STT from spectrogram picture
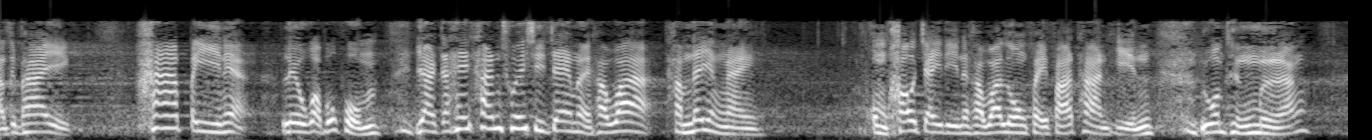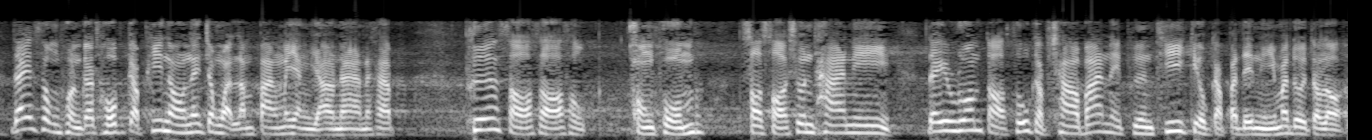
2035 อีก 5 ปีเนี่ยเร็วกว่าพวกผม อยากจะให้ท่านช่วยชี้แจงหน่อยครับว่าทำได้ยังไง ผมเข้าใจดีนะครับว่าโรงไฟฟ้าถ่านหิน รวมถึงเหมือง ได้ส่งผลกระทบกับพี่น้องในจังหวัดลำปางมาอย่างยาวนานนะครับ เพื่อนสอสอของผมสสชนธานีได้ร่วมต่อสู้กับชาวบ้านในพื้นที่เกี่ยวกับประเด็นนี้มาโดยตลอด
